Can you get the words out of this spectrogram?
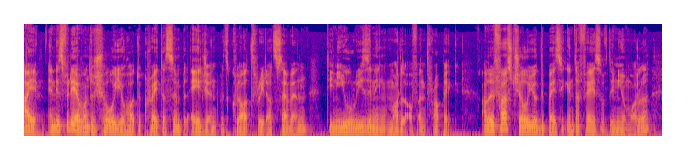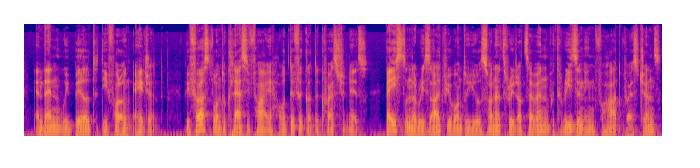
Hi, in this video I want to show you how to create a simple agent with Claude 3.7, the new reasoning model of Anthropic. I will first show you the basic interface of the new model and then we build the following agent. We first want to classify how difficult the question is. Based on the result we want to use Sonnet 3.7 with reasoning for hard questions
